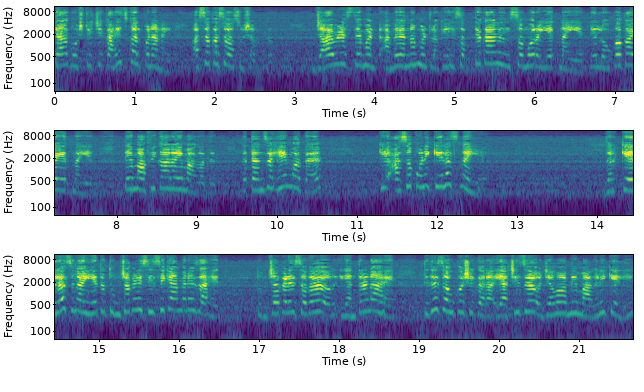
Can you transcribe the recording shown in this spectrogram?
त्या गोष्टीची काहीच कल्पना नाही. असं कसं असू शकतं? ज्या वेळेस ते म्हणत आम्ही त्यांना म्हटलं की हे सत्य का समोर येत नाहीये? ते लोक का येत नाहीयेत ते माफी का नाही मागत आहेत? तर त्यांचं हे मत आहे की असं कोणी केलंच नाहीये. जर केलंच नाहीये तर तुमच्याकडे सीसी कॅमेरेज आहेत. तुमच्याकडे सगळं यंत्रणा आहे. तिथे चौकशी करा. याची जर जेव्हा आम्ही मागणी केली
